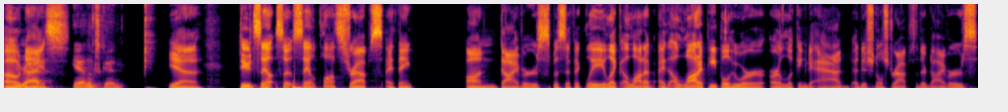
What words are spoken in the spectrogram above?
Oh, pretty rad. nice. yeah, it looks good. Yeah, dude. Sail so sailcloth straps. I think on divers specifically, like a lot of a lot of people who are are looking to add additional straps to their divers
